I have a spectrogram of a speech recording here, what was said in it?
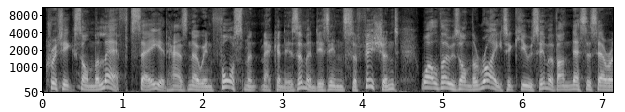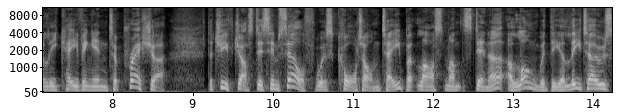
Critics on the left say it has no enforcement mechanism and is insufficient, while those on the right accuse him of unnecessarily caving in to pressure. The Chief Justice himself was caught on tape at last month's dinner, along with the Alitos,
